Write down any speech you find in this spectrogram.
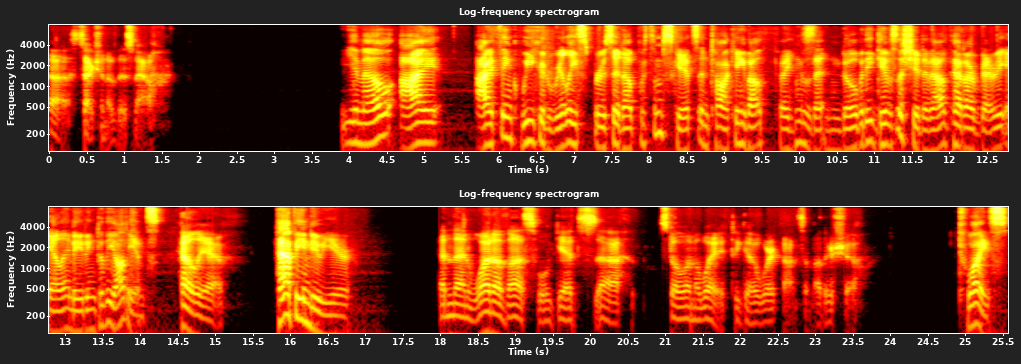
uh, section of this now. You know, I I think we could really spruce it up with some skits and talking about things that nobody gives a shit about that are very alienating to the audience. Hell yeah. Happy New Year. And then one of us will get uh, stolen away to go work on some other show. Twice.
